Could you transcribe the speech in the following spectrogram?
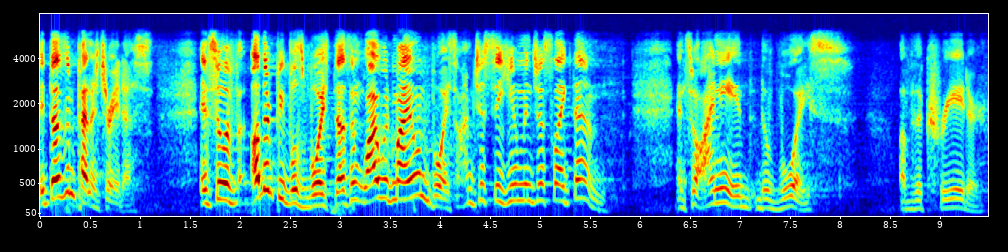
it doesn't penetrate us. And so if other people's voice doesn't, why would my own voice? I'm just a human just like them. And so I need the voice of the Creator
